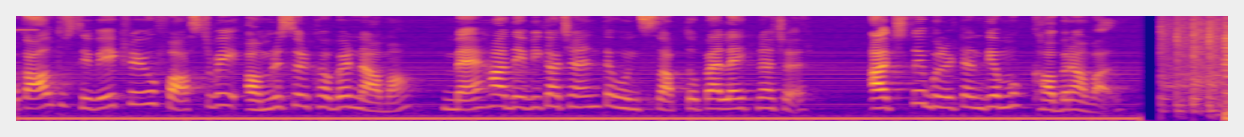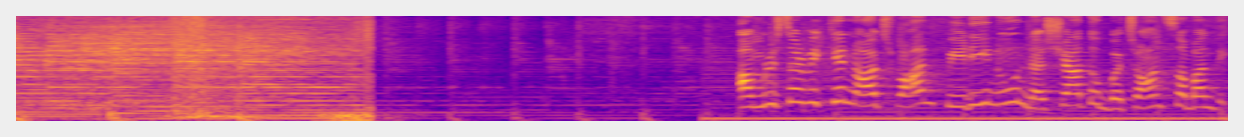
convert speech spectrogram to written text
ਸਤਿ ਅਕਾਲ, ਤੁਸੀਂ ਵੇਖ ਰਹੇ ਹੋ ਫਾਸਟਵੇ ਅੰਮ੍ਰਿਤਸਰ ਖਬਰਨਾਮਾ। ਮੈਂ ਹਾਂ ਦੇਵਿਕਾ ਚੈਨ ਤੇ ਹੁਣ ਸਭ ਤੋਂ ਪਹਿਲਾਂ ਇੱਕ ਨਜ਼ਰ, ਅੱਜ ਦੇ ਬੁਲੇਟਿਨ ਦੀਆਂ ਮੁੱਖ ਖਬਰਾਂ ਵੱਲ। ਅੰਮ੍ਰਿਤਸਰ ਵਿਖੇ ਨੌਜਵਾਨ ਪੀੜ੍ਹੀ ਨੂੰ ਨਸ਼ਿਆਂ ਤੋਂ ਬਚਾਉਣ ਸੰਬੰਧੀ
